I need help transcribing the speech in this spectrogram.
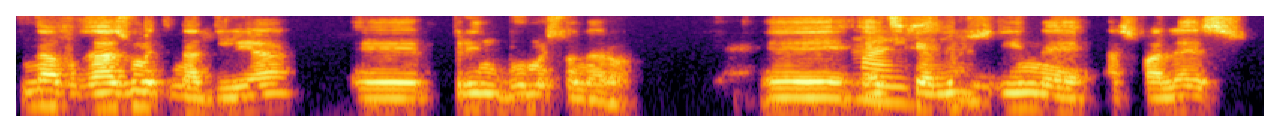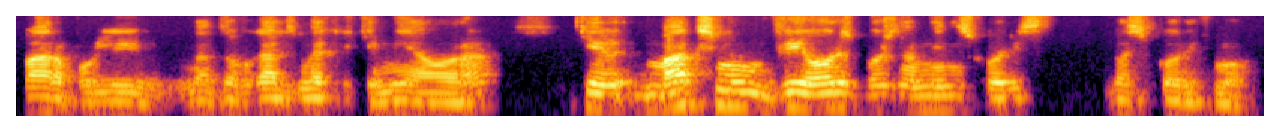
να βγάζουμε την αντλία ε, πριν μπούμε στο νερό. Ε, έτσι κι αλλιώς είναι ασφαλές πάρα πολύ να το βγάλεις μέχρι και μία ώρα και maximum δύο ώρες μπορείς να μείνεις χωρίς βασικό ρυθμό.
